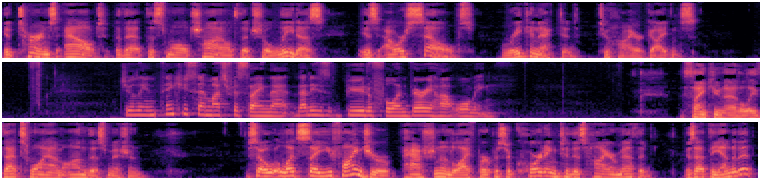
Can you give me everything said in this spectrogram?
It turns out that the small child that shall lead us is ourselves, reconnected to higher guidance. Julian, thank you so much for saying that. That is beautiful and very heartwarming. Thank you, Natalie. That's why I'm on this mission. So let's say you find your passion and life purpose according to this higher method. Is that the end of it?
